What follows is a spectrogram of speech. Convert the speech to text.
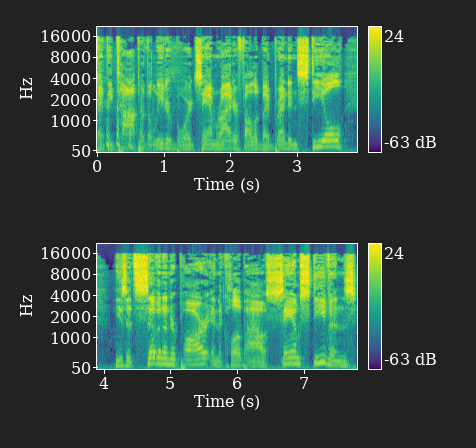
at the top of the leaderboard. Sam Ryder, followed by Brendan Steele. He's at seven under par in the clubhouse. Sam Stevens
